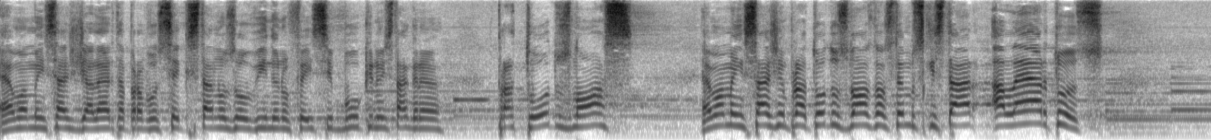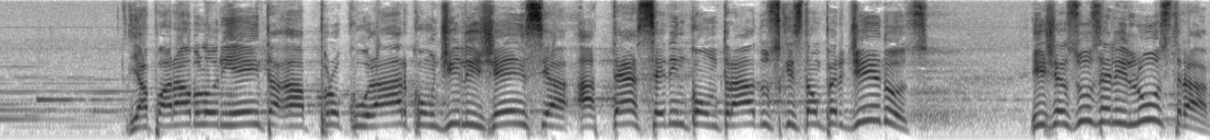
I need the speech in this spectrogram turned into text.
É uma mensagem de alerta para você que está nos ouvindo no Facebook e no Instagram. Para todos nós. É uma mensagem para todos nós. Nós temos que estar alertos. E a parábola orienta a procurar com diligência até ser encontrados que estão perdidos. E Jesus ele ilustra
